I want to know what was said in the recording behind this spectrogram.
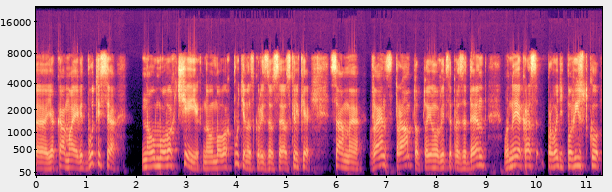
е, яка має відбутися. На умовах чиїх, на умовах Путіна, скоріш за все, оскільки саме Венс, Трамп, тобто його віце-президент, вони якраз проводять повістку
